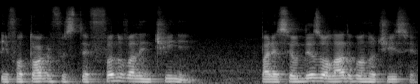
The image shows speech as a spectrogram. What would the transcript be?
e fotógrafo Stefano Valentini pareceu desolado com a notícia.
